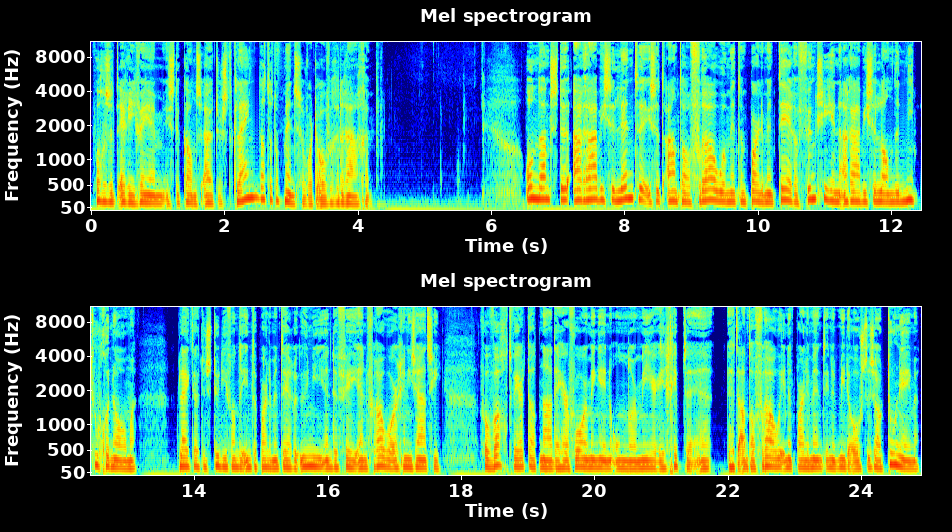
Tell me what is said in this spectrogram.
Volgens het RIVM is de kans uiterst klein dat het op mensen wordt overgedragen. Ondanks de Arabische lente is het aantal vrouwen met een parlementaire functie in Arabische landen niet toegenomen. Blijkt uit een studie van de Interparlementaire Unie en de VN-vrouwenorganisatie. Verwacht werd dat na de hervormingen in onder meer Egypte eh, het aantal vrouwen in het parlement in het Midden-Oosten zou toenemen.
